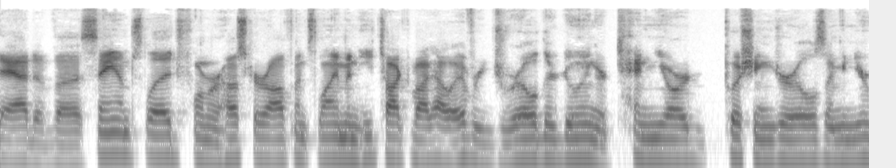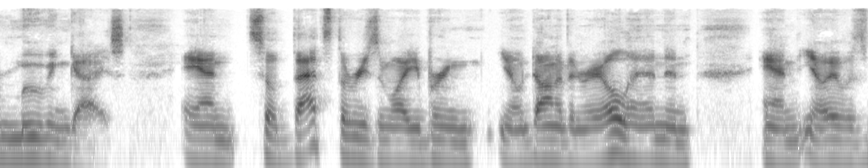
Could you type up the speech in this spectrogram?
dad of uh, Sam Sledge, former Husker offense lineman, he talked about how every drill they're doing are ten yard pushing drills. I mean, you're moving guys. And so that's the reason why you bring, you know, Donovan Raiola in and and you know, it was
